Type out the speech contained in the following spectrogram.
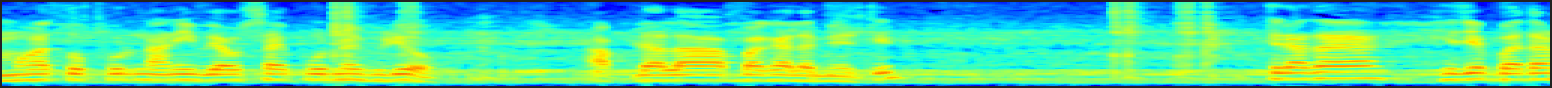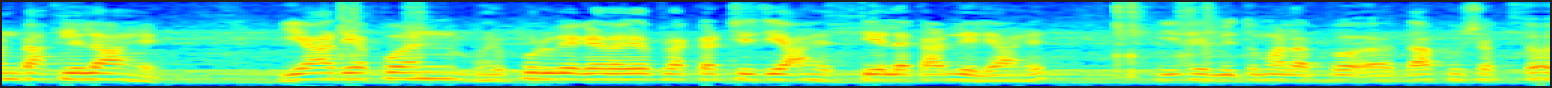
महत्त्वपूर्ण आणि व्यवसायपूर्ण व्हिडिओ आपल्याला बघायला मिळतील. तर आता हे जे बदाम टाकलेलं आहे याआधी आपण भरपूर वेगळ्या वेगळ्या प्रकारची जी आहेत तेलं काढलेली आहेत. इथे मी तुम्हाला ब दाखवू शकतो.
